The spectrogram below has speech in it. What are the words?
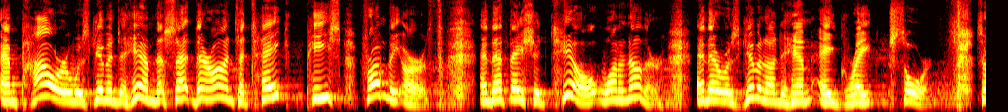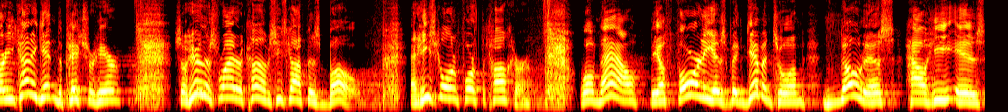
and power was given to him that sat thereon to take peace from the earth, and that they should kill one another. And there was given unto him a great sword. So, are you kind of getting the picture here? So, here this rider comes, he's got this bow, and he's going forth to conquer. Well, now the authority has been given to him. Notice how he is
